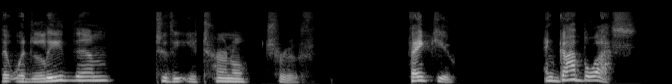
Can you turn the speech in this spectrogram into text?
that would lead them to the eternal truth. Thank you and god bless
